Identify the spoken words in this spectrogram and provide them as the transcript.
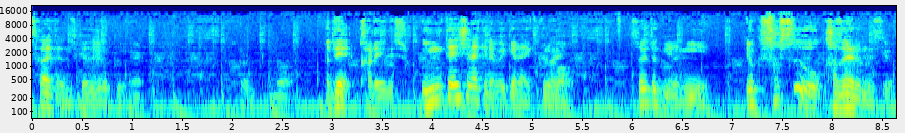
疲れてるんですけど、よく。でカレーでしょ。運転しなければいけない車を、はい。そういう時によく素数を数えるんですよ。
